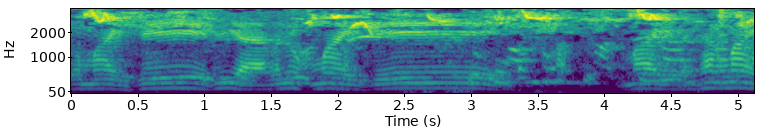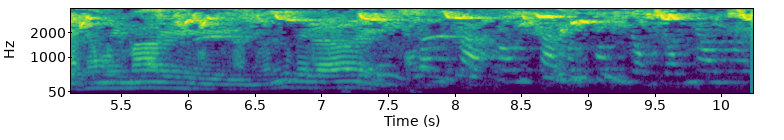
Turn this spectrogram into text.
ก็ไหม้สิทุกอย่างมันลูกไหม้สิไหม้มันทั้งไหม้ทั้งไม่ไหม้เหมือนกันไปเลย cả không cả không không giống giống nhau luôn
